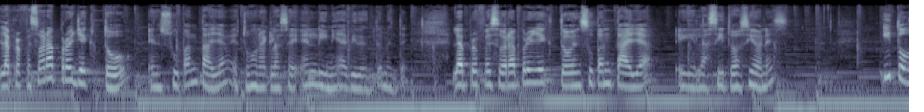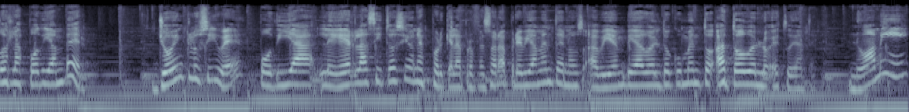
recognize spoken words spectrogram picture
la profesora proyectó en su pantalla, esto es una clase en línea evidentemente, la profesora proyectó en su pantalla eh, las situaciones y todos las podían ver. Yo inclusive podía leer las situaciones porque la profesora previamente nos había enviado el documento a todos los estudiantes. No a mí,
